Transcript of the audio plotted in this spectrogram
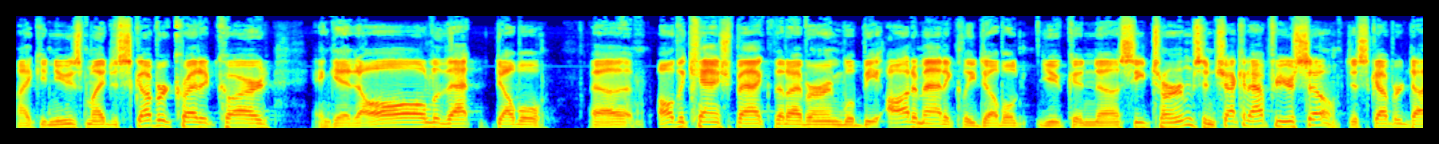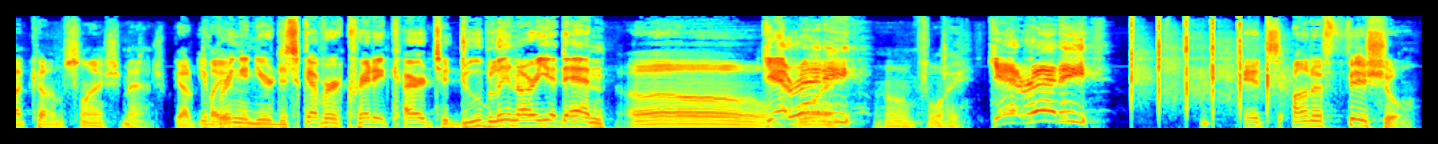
I can use my Discover credit card and get all of that double. Uh, all the cash back that I've earned will be automatically doubled. You can uh, see terms and check it out for yourself. Discover.com slash match. Got You're bringing your Discover credit card to Dublin, are you, Dan? Oh. Get boy. ready. Oh, boy. Get ready. It's unofficial.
